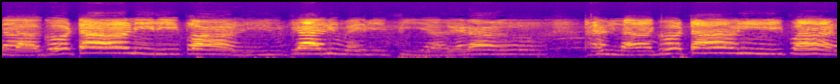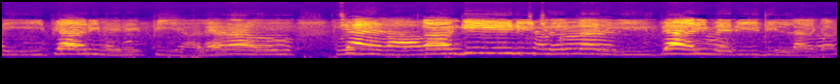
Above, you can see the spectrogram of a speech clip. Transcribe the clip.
ठंडा घोटा नीली पानी प्यारी मेरी पिया लेना ठंडा घोटा नीली पानी प्यारी मेरी पिया लेना छेड़ा बांगी छोकरी प्यारी मेरी दिल लगा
